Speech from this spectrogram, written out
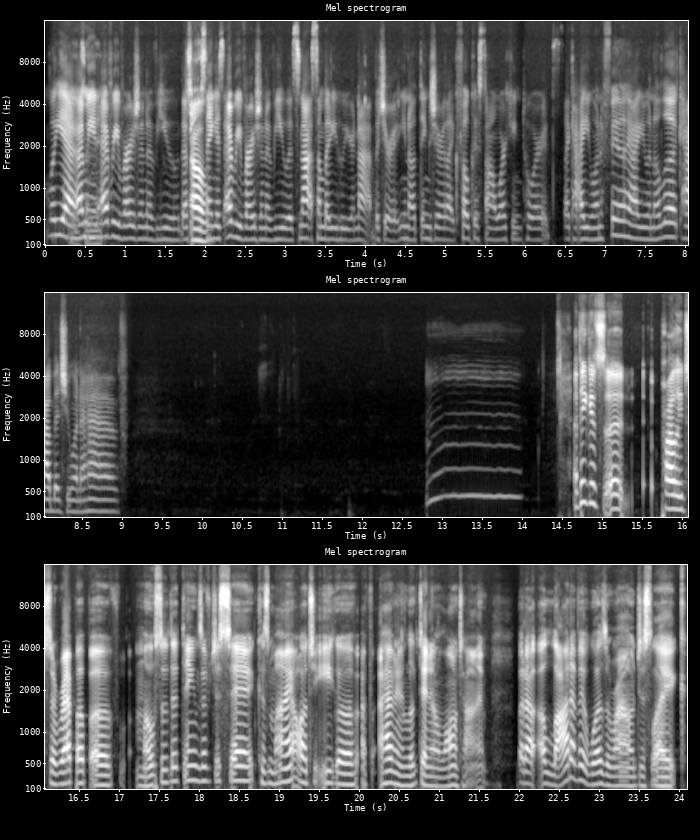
Well, yeah. I mean, every version of you. That's what oh. I'm saying. It's every version of you. It's not somebody who you're not, but you're, you know, things you're like focused on working towards, like how you want to feel, how you want to look, habits you want to have. Mm, I think it's a probably just a wrap up of most of the things I've just said because my alter ego, I haven't looked at it in a long time, but a, a lot of it was around just like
